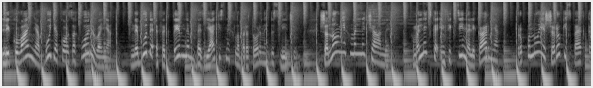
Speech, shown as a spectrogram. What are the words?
Лікування будь-якого захворювання не буде ефективним без якісних лабораторних досліджень. Шановні хмельничани, Хмельницька інфекційна лікарня пропонує широкий спектр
